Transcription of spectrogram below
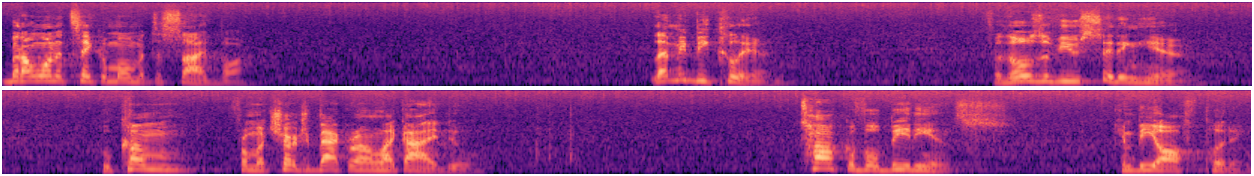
But I want to take a moment to sidebar. Let me be clear. For those of you sitting here who come from a church background like I do, talk of obedience can be off putting,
